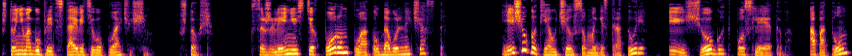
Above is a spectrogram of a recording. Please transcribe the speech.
что не могу представить его плачущим. Что ж, к сожалению, с тех пор он плакал довольно часто. Еще год я учился в магистратуре, и еще год после этого. А потом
